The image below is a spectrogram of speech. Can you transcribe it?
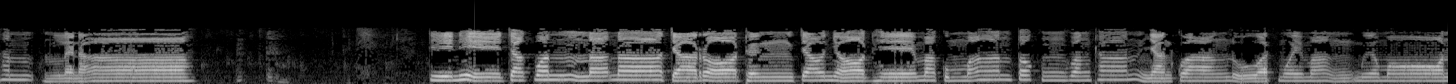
หันแลนา ทีนี้จากวันนานาจะรอถึงเจ้ายอดเฮมากุมมานตกวังทานยานกวางลวดมวยมั่งเมื่อมอน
